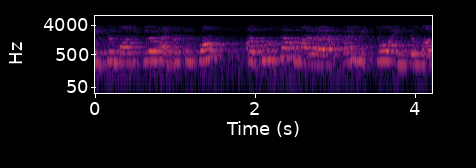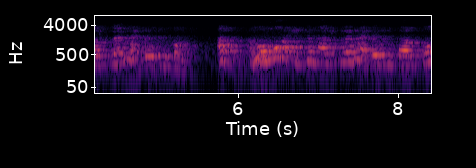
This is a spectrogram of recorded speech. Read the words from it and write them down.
इंटरमोलिकुलर हाइड्रोजन बॉन्ड और दूसरा हमारा है आपका हिट्रो इंटरमोलिकुलर हाइड्रोजन बॉन्ड अब होमो इंटरमोलिकुलर हाइड्रोजन बॉन्ड को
